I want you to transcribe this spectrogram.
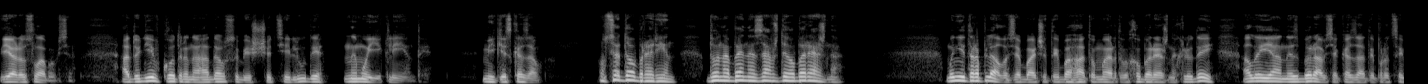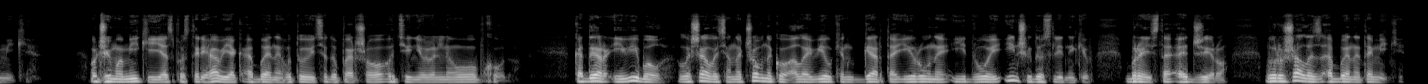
Я розслабився, а тоді вкотре нагадав собі, що ці люди не мої клієнти. Мікі сказав: Усе добре, Рін. Дона Бене завжди обережна. мені траплялося бачити багато мертвих обережних людей, але я не збирався казати про це Мікі. Очима Мікі я спостерігав, як Абене готується до першого оцінювального обходу. Кадер і Вібл лишалися на човнику, але Вілкін, Герта, Гіруне і двоє інших дослідників Брейс та Еджіро вирушали з Абене та Мікі.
